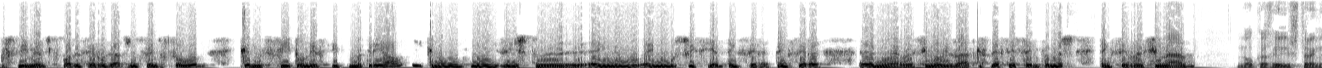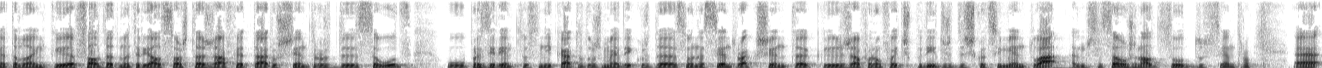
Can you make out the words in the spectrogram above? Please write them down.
procedimentos que podem ser realizados no centro de saúde que necessitam desse tipo de material e que não, não existe em número, em número suficiente, tem que ser, tem que ser uh, não é racionalizado, que isso deve ser sempre, mas tem que ser racionado no Carrilho estranha também que a falta de material só esteja a afetar os centros de saúde. O presidente do Sindicato dos Médicos da Zona Centro acrescenta que já foram feitos pedidos de esclarecimento à Administração Regional de Saúde do Centro. A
